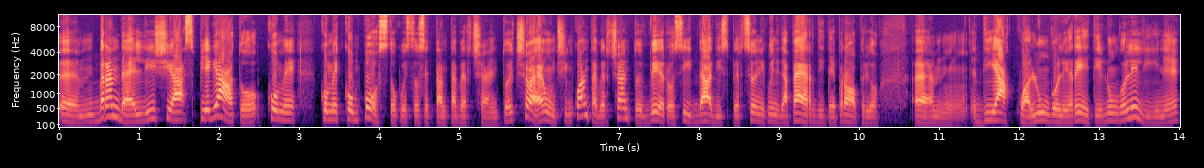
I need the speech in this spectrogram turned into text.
eh, Brandelli ci ha spiegato come, come è composto questo 70% e cioè un 50% è vero sì da dispersioni quindi da perdite proprio ehm, di acqua lungo le reti lungo le linee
